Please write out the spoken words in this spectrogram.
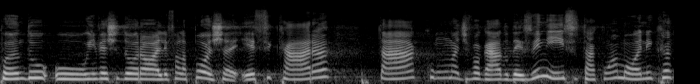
quando o investidor olha e fala, poxa, esse cara está com um advogado desde o início, está com a Mônica,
